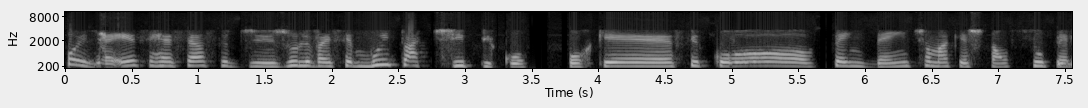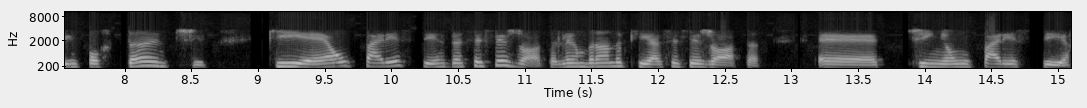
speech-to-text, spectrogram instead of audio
Pois é, esse recesso de julho vai ser muito atípico, porque ficou pendente uma questão super importante, que é o parecer da CCJ. Lembrando que a CCJ é, tinha um parecer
